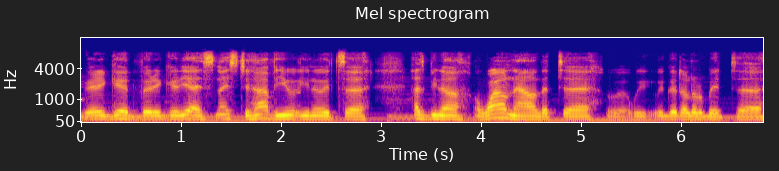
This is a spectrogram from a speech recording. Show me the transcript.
Very good, very good. Yeah, it's nice to have you. You know, it's uh, has been a, a while now that uh, we we got a little bit uh,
